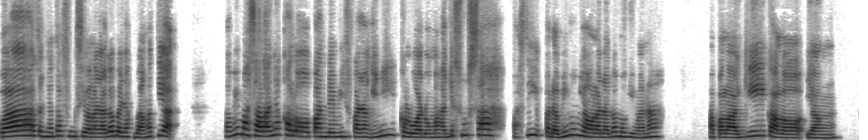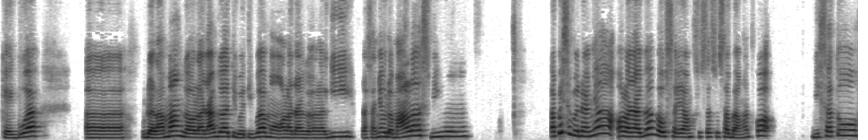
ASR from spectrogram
Wah, ternyata fungsi olahraga banyak banget ya. Tapi masalahnya kalau pandemi sekarang ini keluar rumah aja susah. Pasti pada bingung ya olahraga mau gimana. Apalagi kalau yang kayak gue uh, udah lama nggak olahraga, tiba-tiba mau olahraga lagi, rasanya udah males, bingung. Tapi sebenarnya olahraga nggak usah yang susah-susah banget kok. Bisa tuh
